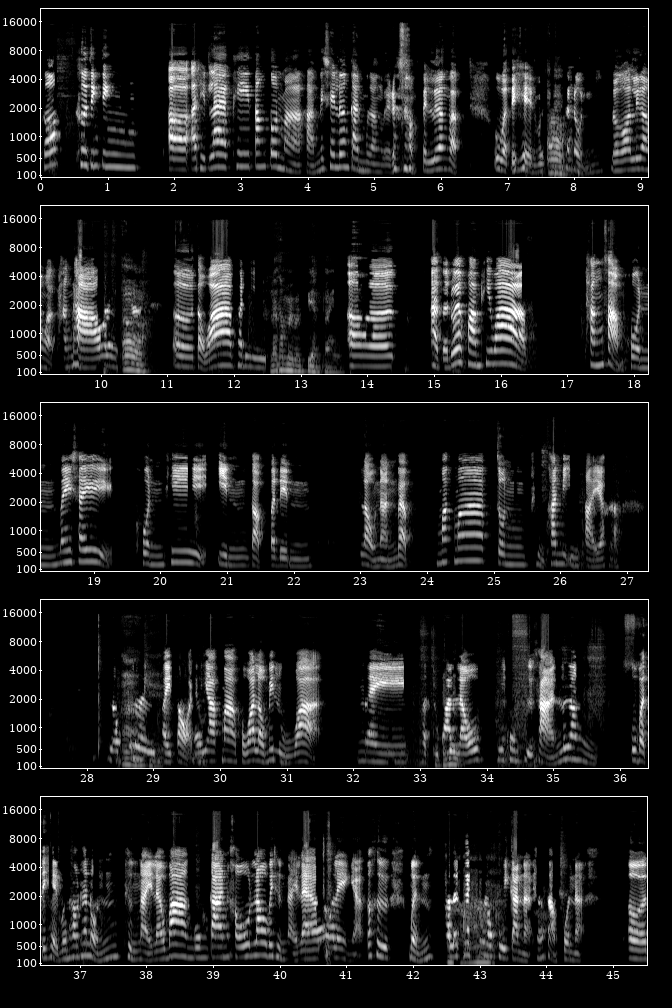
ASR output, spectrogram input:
ก็คือจริงๆเอ่ออาทิตย์แรกที่ตั้งต้นมาค่ะ ไม่ใช่เรื่องการเมืองเลยด้วยซ้ำเป็นเรื่องแบบ อุบัติเหตุบนอ่าถนน แล้วก็เรื่องแบบทางเท้าอะไรอย่างเงี้ยอ่าเออ แต่ว่าพอดี แล้วทำไมมันเปลี่ยนไป เอ่ออาจจะด้วยความที่ว่า ทั้งสามคนไม่ใช่คนที่อินกับประเด็นเหล่านั้นแบบมาก ๆ จนถึงขั้นมีอินไซต์อะค่ะ เราก็เลยอ่าโอเคไปต่อได้ยากมาก เพราะว่าเราไม่รู้ว่าในปัจจุบันจะเป็นเรื่องแล้วมีคนสื่อสารเรื่องอุบัติเหตุบนท้องถนนถึงไหนแล้วบ้างวงการเขาเล่าไปถึงไหนแล้วอะไรอย่างเงี้ย ก็คือเหมือนตอนแรกๆที่เราคุยกันอะทั้งสามคนอะเออ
